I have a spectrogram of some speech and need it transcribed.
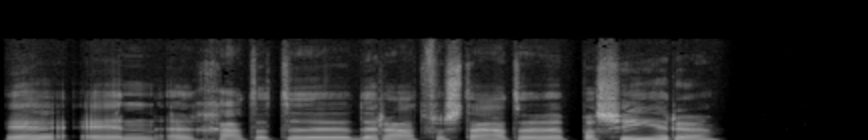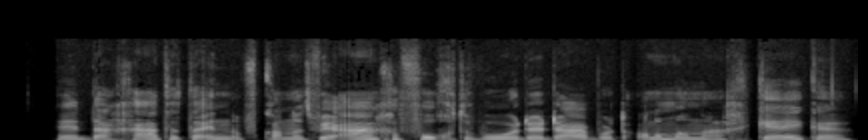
Hè? En eh, gaat het eh, de Raad van State passeren? Hè, daar gaat het en of kan het weer aangevochten worden? Daar wordt allemaal naar gekeken.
